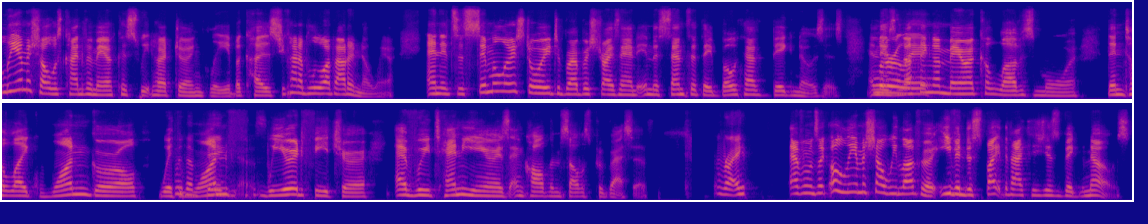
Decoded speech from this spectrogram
Lea Michele was kind of America's sweetheart during Glee because she kind of blew up out of nowhere. And it's a similar story to Barbra Streisand in the sense that they both have big noses. And Literally. there's nothing America loves more than to like one girl with, With one f- weird feature every 10 years and call themselves progressive. Right. Everyone's like, oh, Lea Michele, we love her, even despite the fact that she has a big nose.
